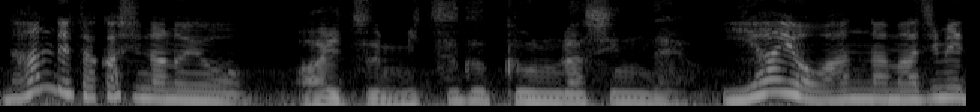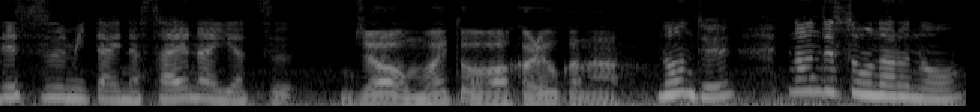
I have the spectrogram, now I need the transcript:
なんでたかしなのよ。あいつ、みつぐくんらしいんだよ。嫌よ、あんな真面目です、みたいな冴えないやつ。じゃあ、お前とは別れようかな。なんで？なんでそうなるの？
